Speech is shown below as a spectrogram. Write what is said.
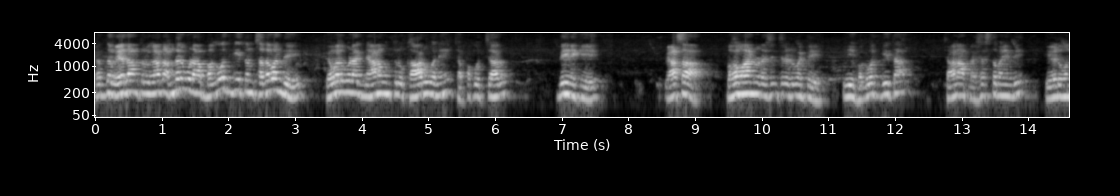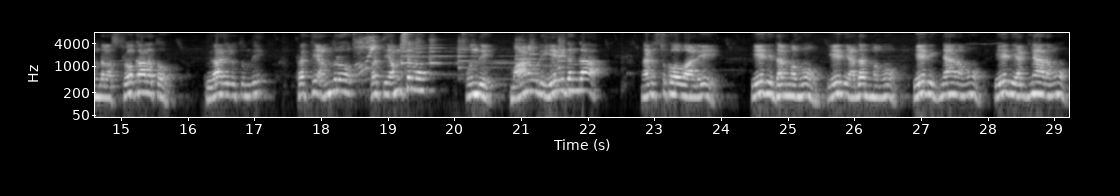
పెద్ద వేదాంతులు కాదు అందరూ కూడా భగవద్గీతను చదవండి. ఎవరు కూడా జ్ఞానవంతులు కారు అని చెప్పకొచ్చారు. దీనికి వ్యాస భగవాను రచించినటువంటి ఈ భగవద్గీత చాలా ప్రశస్తమైంది. ఏడు వందల శ్లోకాలతో విరాజిల్లుతుంది. ప్రతి అందులో ప్రతి అంశము ఉంది. మానవుడు ఏ విధంగా నడుచుకోవాలి? ఏది ధర్మము ఏది అధర్మము ఏది జ్ఞానము ఏది అజ్ఞానము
